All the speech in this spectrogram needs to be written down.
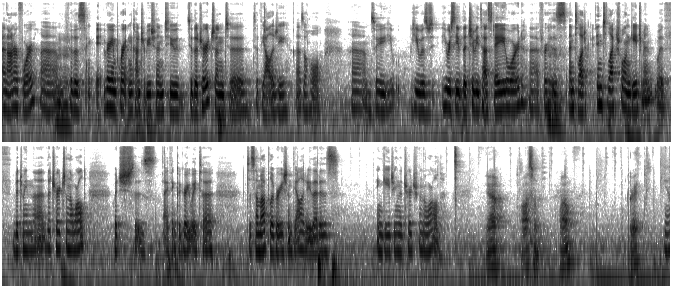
an honor for um, Mhm. for this very important contribution to to the church and to to theology as a whole. Um, so he he was he received the Civitas Dei Award uh, for his intellect, intellectual engagement with between the the church and the world, which is I think a great way to to sum up liberation theology. That is engaging the church from the world. Yeah. Awesome. Well. Great. Yeah.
